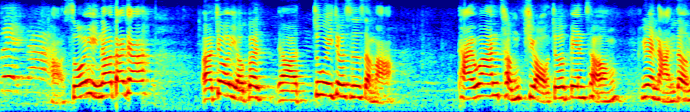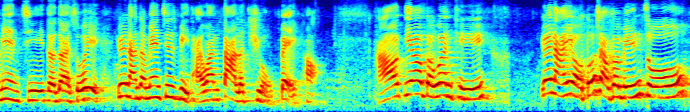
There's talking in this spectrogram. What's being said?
倍大。好，所以呢，大家呃就有个呃注意，就是什么？台湾乘九就变成越南的面积，对不对？所以越南的面积比台湾大了九倍哈。好，第二个问题，越南有多少个民族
